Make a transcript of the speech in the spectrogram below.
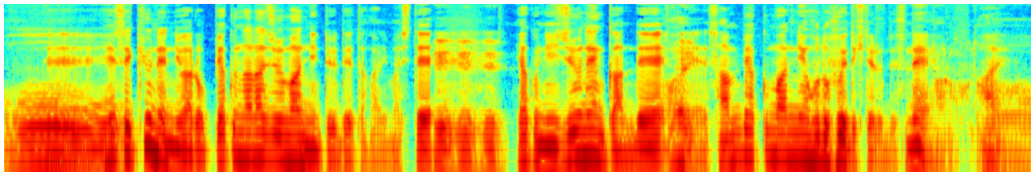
えー、平成9年には670万人というデータがありまして、えー、約20年間で、はい、えー、300万人ほど増えてきてるんですね。なるほど、はい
